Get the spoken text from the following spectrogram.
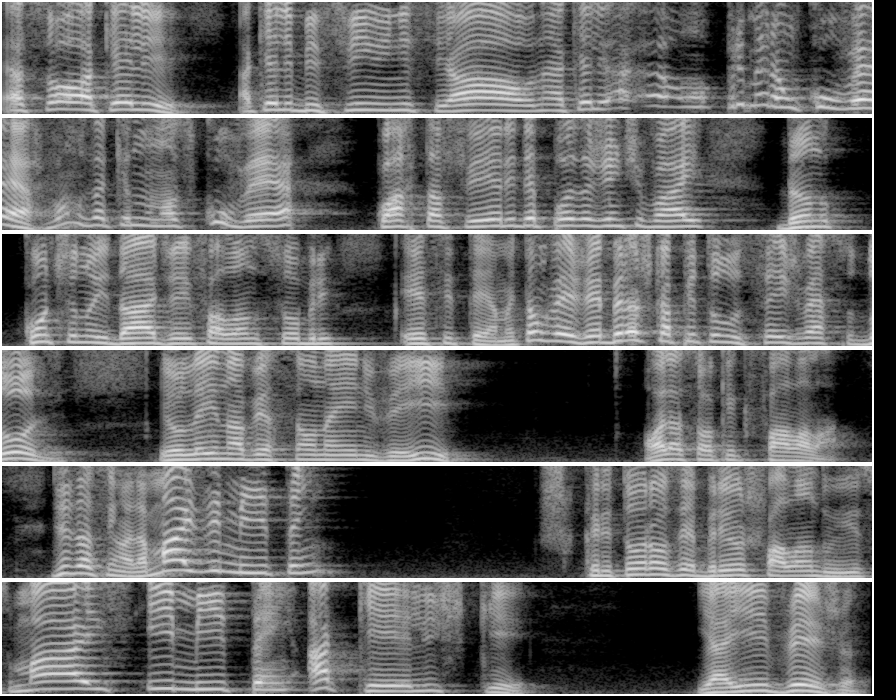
é só aquele aquele bifinho inicial, né? Aquele é primeiro é um couvert. Vamos aqui no nosso couvert quarta-feira e depois a gente vai dando continuidade aí falando sobre esse tema. Então veja, Hebreus capítulo 6, verso 12, eu leio na versão na NVI, olha só o que, que fala lá. Diz assim, olha, mas imitem, escritor aos Hebreus falando isso, mas imitem aqueles que. E aí, veja,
